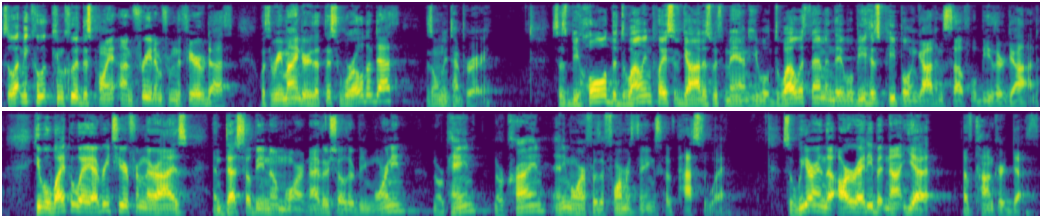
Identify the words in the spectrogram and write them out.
So let me conclude this point on freedom from the fear of death with a reminder that this world of death is only temporary says, Behold, the dwelling place of God is with man. He will dwell with them, and they will be his people, and God himself will be their God. He will wipe away every tear from their eyes, and death shall be no more. Neither shall there be mourning, nor pain, nor crying any more, for the former things have passed away. So we are in the already but not yet of conquered death.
